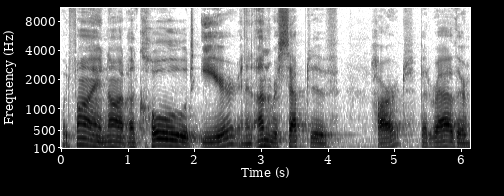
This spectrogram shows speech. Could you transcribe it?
would find not a cold ear and an unreceptive heart, but rather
